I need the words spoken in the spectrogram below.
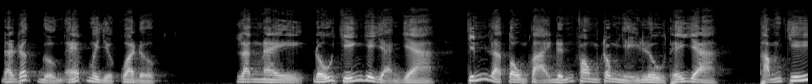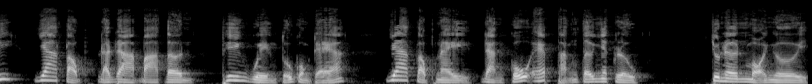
đã rất gượng ép mới vượt qua được. Lần này đối chiến với dạng gia chính là tồn tại đỉnh phong trong nhị lưu thế gia. Thậm chí gia tộc đã ra ba tên, thiên quyền tuổi còn trẻ. Gia tộc này đang cố ép thẳng tới nhất lưu. Cho nên mọi người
